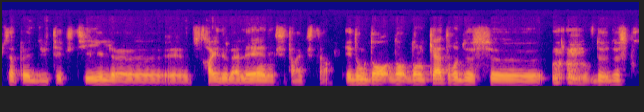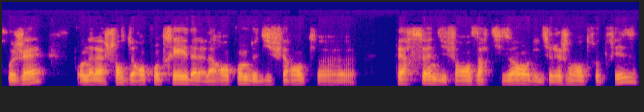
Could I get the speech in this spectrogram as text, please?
ça peut être du textile, euh, du travail de la laine, etc., etc. Et donc dans, dans, dans le cadre de ce de, de, ce projet, on a la chance de rencontrer d'aller à la rencontre de différentes personnes, différents artisans ou de dirigeants d'entreprise.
